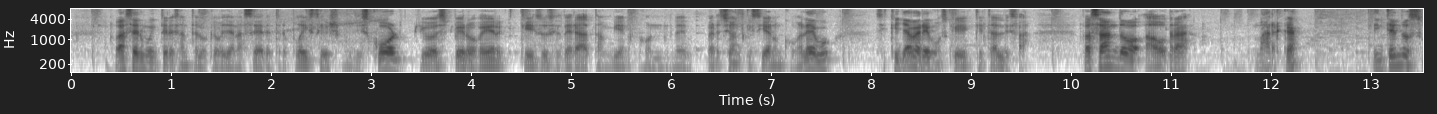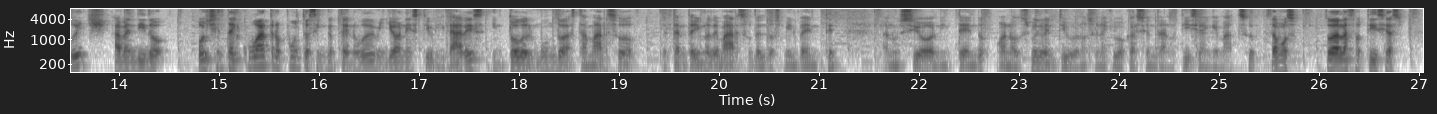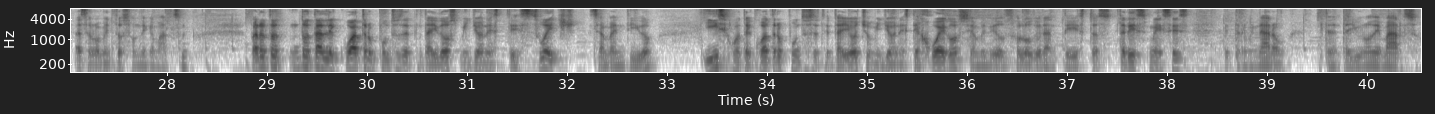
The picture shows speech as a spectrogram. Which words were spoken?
Va a ser muy interesante lo que vayan a hacer entre PlayStation y Discord. Yo espero ver qué sucederá también con la versión que hicieron con el Evo. Así que ya veremos qué, qué tal les va. Pasando a otra marca. Nintendo Switch ha vendido 84.59 millones de unidades en todo el mundo hasta marzo, el 31 de marzo del 2020, anunció Nintendo, bueno, 2021, es una equivocación de la noticia en Gematsu. Estamos, todas las noticias hasta el momento son de Gematsu. Para un total de 4.72 millones de Switch se han vendido y 54.78 millones de juegos se han vendido solo durante estos tres meses que terminaron el 31 de marzo.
